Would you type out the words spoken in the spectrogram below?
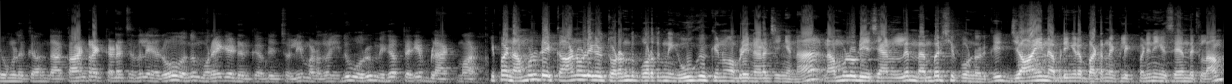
இவங்களுக்கு அந்த கான்ட்ராக்ட் கிடைச்சதுல ஏதோ வந்து முறைகேடு இருக்கு அப்படின்னு சொல்லி மனதில் இது ஒரு மிகப்பெரிய பிளாக் மார்க் இப்போ நம்மளுடைய காணொளிகள் தொடர்ந்து போறதுக்கு நீங்க ஊக்குவிக்கணும் அப்படின்னு நினைச்சீங்கன்னா நம்மளுடைய சேனல்ல மெம்பர்ஷிப் ஒன்று இருக்கு ஜாயின் அப்படிங்கிற பட்டனை கிளிக் பண்ணி நீங்க சேர்ந்துக்கலாம்.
